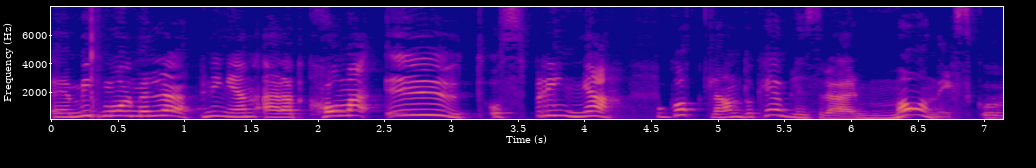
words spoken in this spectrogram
eh, mitt mål med löpningen är att komma ut och springa. På Gotland då kan jag bli sådär manisk och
